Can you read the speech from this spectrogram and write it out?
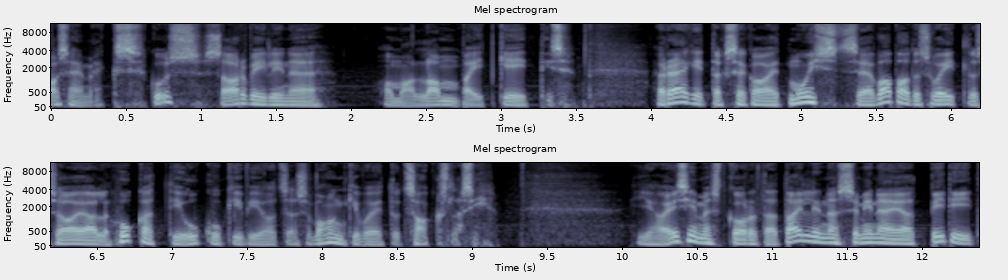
asemeks, kus sarviline oma lambaid keetis. Räägitakse ka, et muistse vabadusvõitluse ajal hukati Uku-Kivi otsas vangi võetud sakslasi. ja esimest korda Tallinnasse minejad pidid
